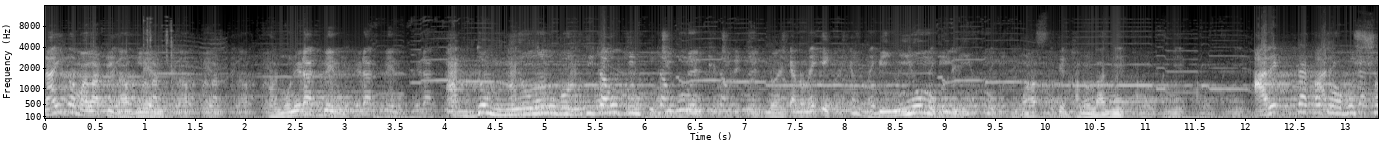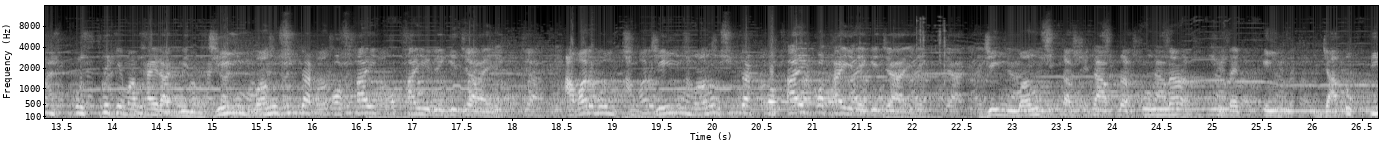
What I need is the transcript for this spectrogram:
নায়িকা মালাটি গাঁদলেন আর মনে রাখবেন, একদম নিয়মানুবর্তিতাও কিন্তু জীবনের ক্ষেত্রে ঠিক নয়, কেননা একটু বিনিয়ম হলে বাঁচতে ভালো লাগে। আরেকটা কথা অবশ্যই প্রত্যেকে মাথায় রাখবেন যেই মানুষটা কথায় কথায় রেগে যায় আবার বলছি যেই মানুষটা কথায় কথায় রেগে যায় যেই মানুষটা সেটা আপনার কন্যা সেটা এই জাতকটি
